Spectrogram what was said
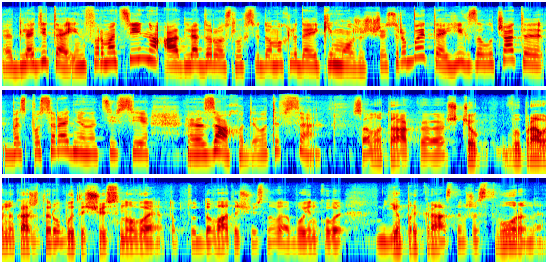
е, для дітей інформаційно, а для дорослих свідомих людей, які можуть щось робити, їх залучати безпосередньо на ці всі е, заходи. От і все. Саме так, що ви правильно кажете, робити щось нове, тобто давати щось нове. Бо інколи є прекрасне, вже створене,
